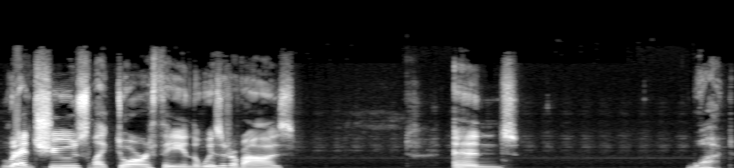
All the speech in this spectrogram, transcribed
red shoes like Dorothy in The Wizard of Oz, and what?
